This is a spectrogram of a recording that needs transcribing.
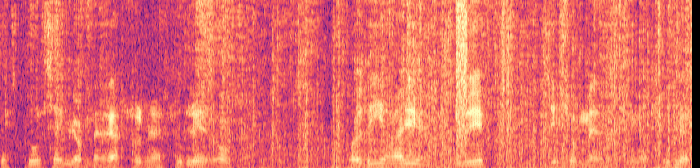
Destruye los megazones azules 2. ¿Podría alguien destruir esos megazones azules?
